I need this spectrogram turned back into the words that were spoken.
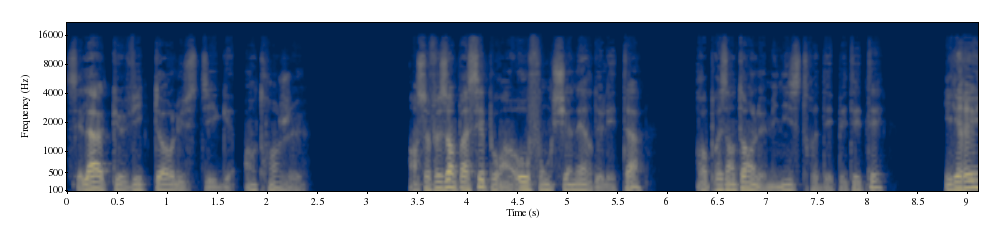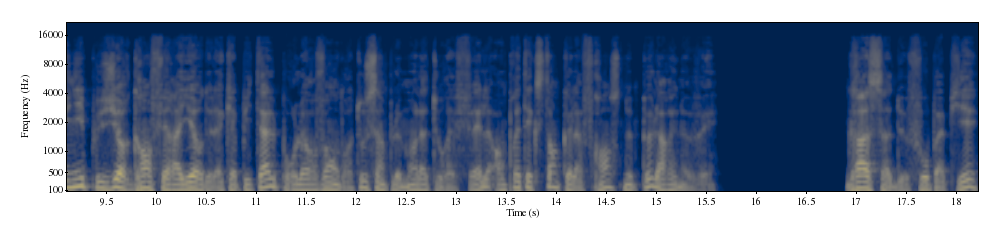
C'est là que Victor Lustig entre en jeu. En se faisant passer pour un haut fonctionnaire de l'État, représentant le ministre des PTT, il réunit plusieurs grands ferrailleurs de la capitale pour leur vendre tout simplement la tour Eiffel en prétextant que la France ne peut la rénover. Grâce à de faux papiers,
